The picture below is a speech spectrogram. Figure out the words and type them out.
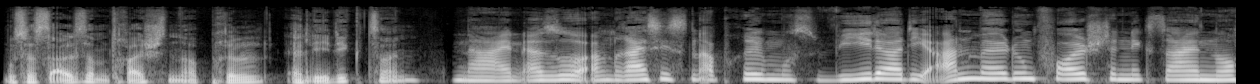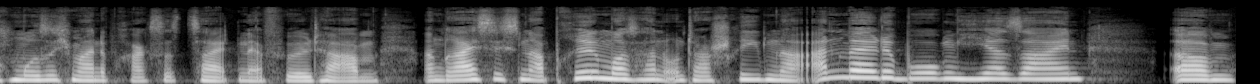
muss das alles am 30. April erledigt sein? Nein, also am 30. April muss weder die Anmeldung vollständig sein, noch muss ich meine Praxiszeiten erfüllt haben. Am 30. April muss ein unterschriebener Anmeldebogen hier sein. Ähm,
